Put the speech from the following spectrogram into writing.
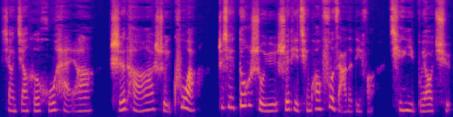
像江河湖海啊、池塘啊、水库啊，这些都属于水体情况复杂的地方，轻易不要去。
